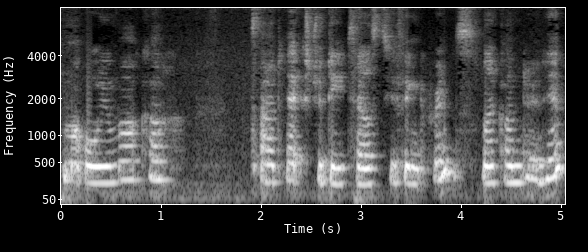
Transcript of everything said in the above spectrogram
or your marker add extra details to your fingerprints like I'm doing here.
